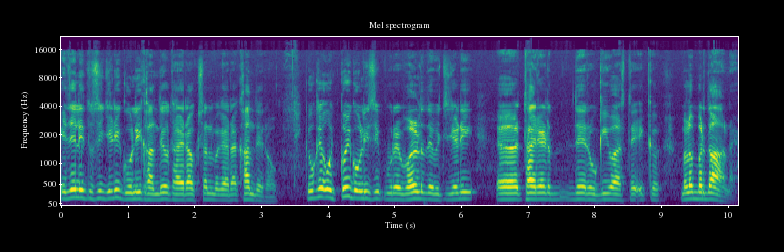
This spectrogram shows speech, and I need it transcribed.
ਇਹਦੇ ਲਈ ਤੁਸੀਂ ਜਿਹੜੀ ਗੋਲੀ ਖਾਂਦੇ ਹੋ ਥਾਇਰੋਕਸਨ ਵਗੈਰਾ ਖਾਂਦੇ ਰਹੋ। ਕਿਉਂਕਿ ਉਹ ਇੱਕੋ ਹੀ ਗੋਲੀ ਸੀ ਪੂਰੇ ਵਰਲਡ ਦੇ ਵਿੱਚ ਜਿਹੜੀ ਥਾਇਰਾਇਡ ਦੇ ਰੋਗੀ ਵਾਸਤੇ ਇੱਕ ਮਤਲਬ ਵਰਦਾਨ ਹੈ।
